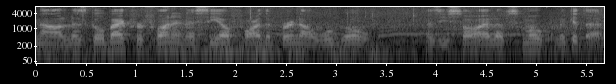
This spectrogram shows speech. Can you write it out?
Now let's go back for fun and let's see how far the burnout will go. As you saw, I left smoke. Look at that.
